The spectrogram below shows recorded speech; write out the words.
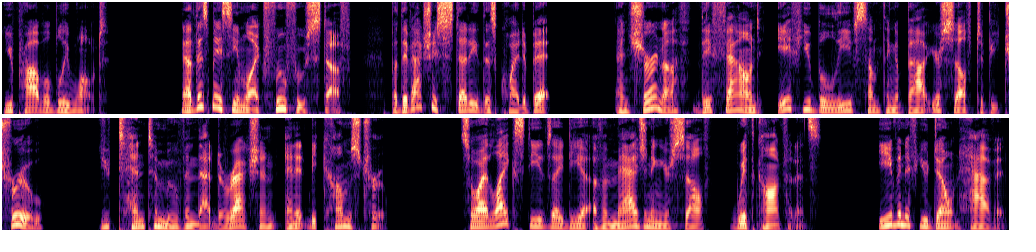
you probably won't. Now, this may seem like foo foo stuff, but they've actually studied this quite a bit. And sure enough, they found if you believe something about yourself to be true, you tend to move in that direction and it becomes true. So I like Steve's idea of imagining yourself with confidence. Even if you don't have it,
